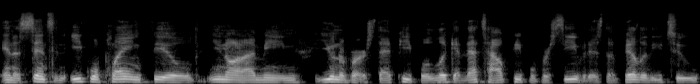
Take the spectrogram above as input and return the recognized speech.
in a sense an equal playing field you know what i mean universe that people look at. That's how people perceive it is the ability to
